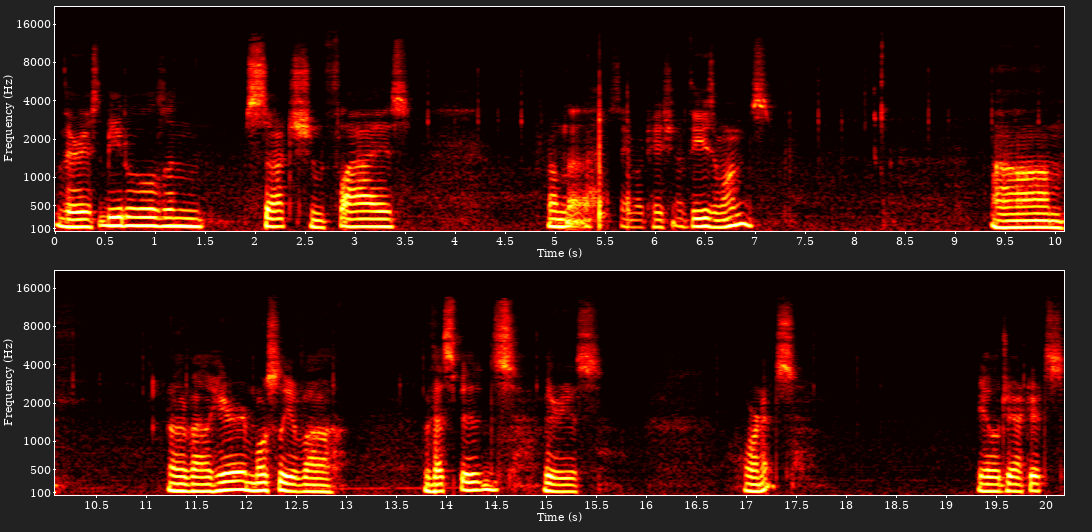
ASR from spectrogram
Various beetles and such and flies from the same location of these ones. Um, another vial here, mostly of uh, vespids, various hornets, yellow jackets,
